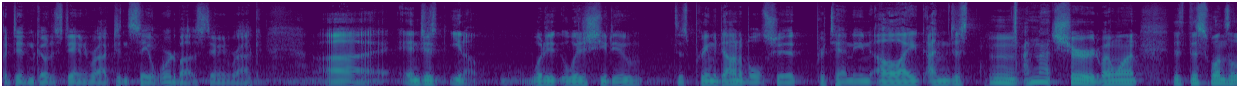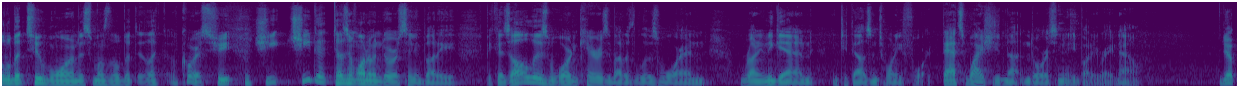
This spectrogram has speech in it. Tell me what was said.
but didn't go to Standing Rock, didn't say a word about Standing Rock, uh, and just you know, what did, what does she do? This prima donna bullshit, pretending. Oh, I I'm just mm, I'm not sure. Do I want this? This one's a little bit too warm. This one's a little bit like. Of course, she she she doesn't want to endorse anybody because all Liz Warren cares about is Liz Warren running again in 2024. That's why she's not endorsing anybody right now. Yep,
